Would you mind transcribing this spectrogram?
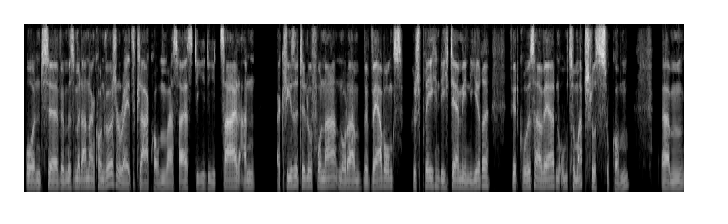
Und äh, wir müssen mit anderen Conversion Rates klarkommen. Das heißt, die, die Zahl an Akquise-Telefonaten oder Bewerbungsgesprächen, die ich terminiere, wird größer werden, um zum Abschluss zu kommen. Ähm,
